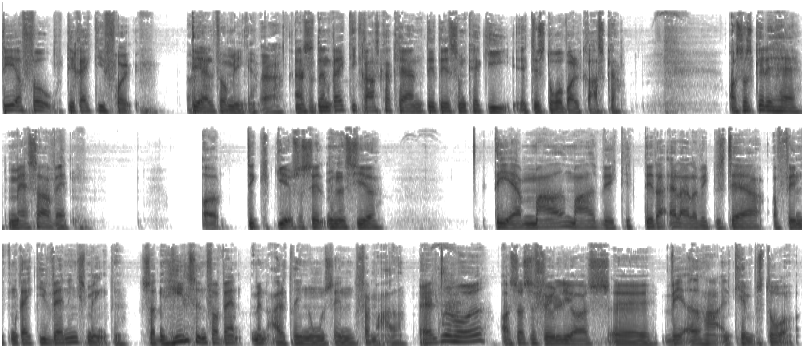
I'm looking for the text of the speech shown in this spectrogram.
det at få det rigtige frø, det er alfa og omega. Ja. Altså, den rigtige græskarkerne, det er det, som kan give øh, det store voldgræskar. Og så skal det have masser af vand. Og det giver jo sig selv, men han siger, det er meget, meget vigtigt. Det, der er aller, aller vigtigst, det er at finde den rigtige vandingsmængde. Så den hele tiden får vand, men aldrig nogensinde for meget. Alt med måde. Og så selvfølgelig også, øh, vejret har en kæmpe stor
